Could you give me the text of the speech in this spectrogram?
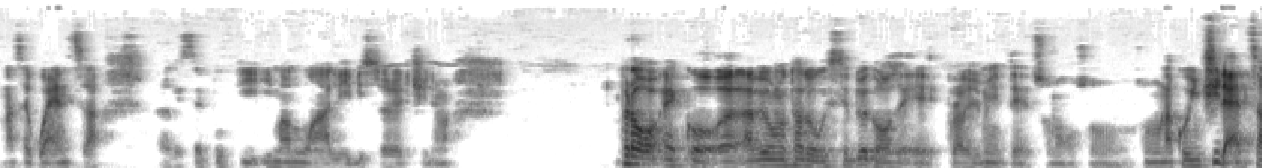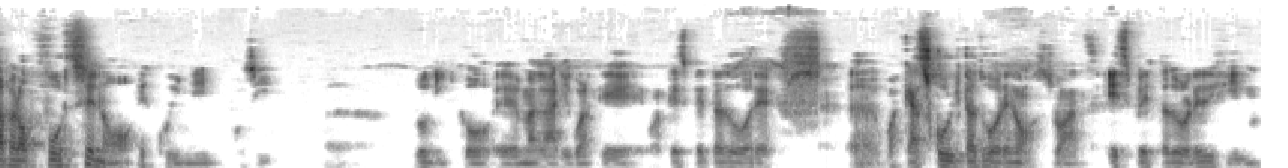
una sequenza eh, che sta in tutti i manuali di storia del cinema. Però ecco, eh, avevo notato queste due cose e probabilmente sono, sono, sono una coincidenza, però forse no, e quindi così lo dico, e magari qualche, qualche spettatore, eh, qualche ascoltatore nostro, anzi, e spettatore di film,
